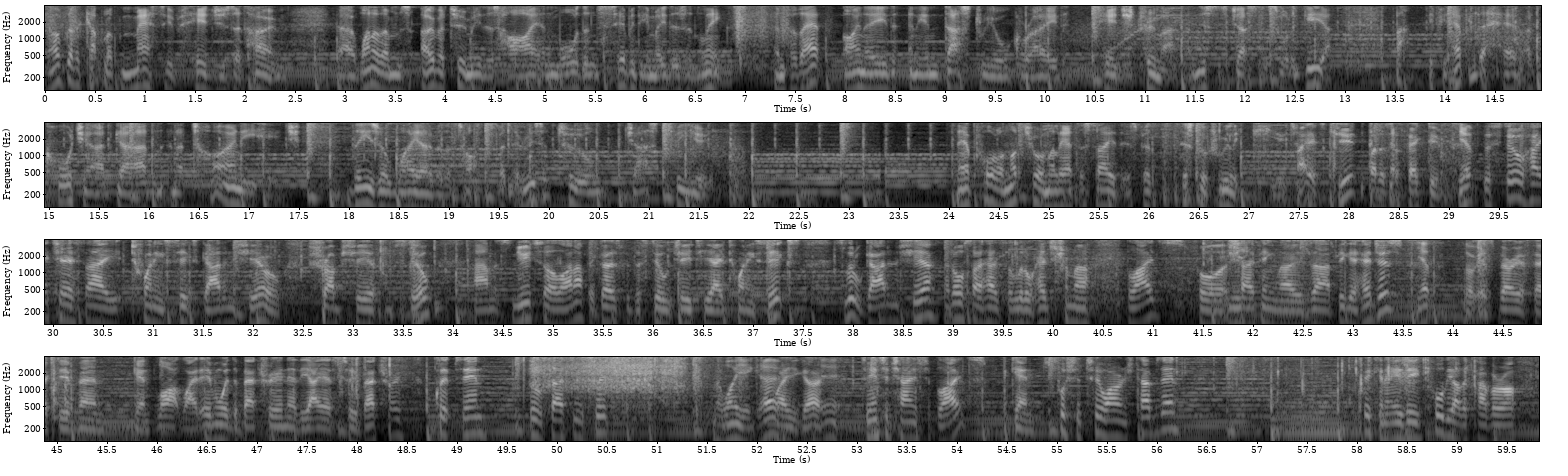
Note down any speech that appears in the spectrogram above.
I've got a couple of massive hedges at home. Uh, one of them's over two metres high and more than 70 metres in length. And for that, I need an industrial grade hedge trimmer. And this is just the sort of gear. But if you happen to have a courtyard garden and a tiny hedge, these are way over the top. But there is a tool just for you. Now, Paul, I'm not sure I'm allowed to say this, but this looks really cute. Hey, it's cute, but it's effective. Yep. The Stihl HSA 26 garden shear or shrub shear from Stihl. Um, it's new to the lineup. It goes with the Stihl GTA 26. It's a little garden shear. It also has the little hedge trimmer blades for shaping those uh, bigger hedges. Yep. Look, it's very effective and again lightweight. Even with the battery in there, the AS2 battery clips in. Little safety switch. And away you go. Away you go. Yeah. To interchange the blades, again, just push the two orange tabs in. Quick and easy. Pull the other cover off.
